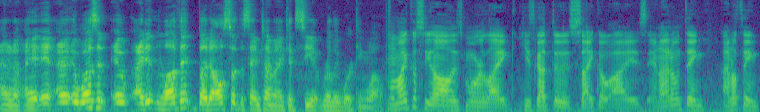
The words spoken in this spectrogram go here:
I don't know. I, it, it wasn't. It, I didn't love it, but also at the same time, I could see it really working well. Well, Michael C. Hall is more like he's got those psycho eyes, and I don't think I don't think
